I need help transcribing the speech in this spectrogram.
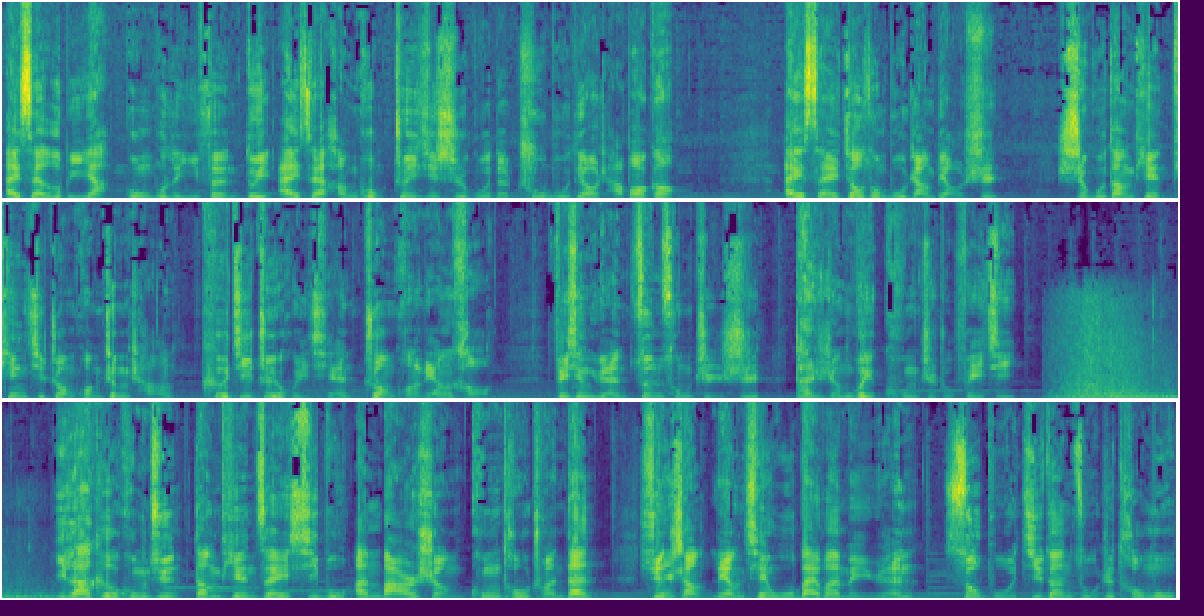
埃塞俄比亚公布了一份对埃塞航空坠机事故的初步调查报告。埃塞交通部长表示，事故当天天气状况正常，客机坠毁前状况良好，飞行员遵从指示，但仍未控制住飞机。伊拉克空军当天在西部安巴尔省空投传单，悬赏两千五百万美元搜捕极端组织头目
